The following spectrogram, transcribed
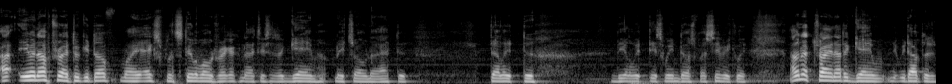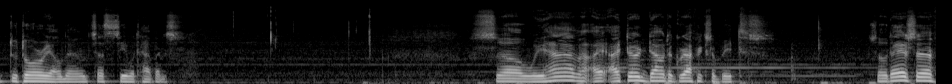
uh, even after I took it off, my XSplit still won't recognize this as a game on its own. I had to tell it to deal with this window specifically. I'm gonna try another game without the tutorial now and just see what happens. So we have, I, I turned down the graphics a bit. So there's a,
